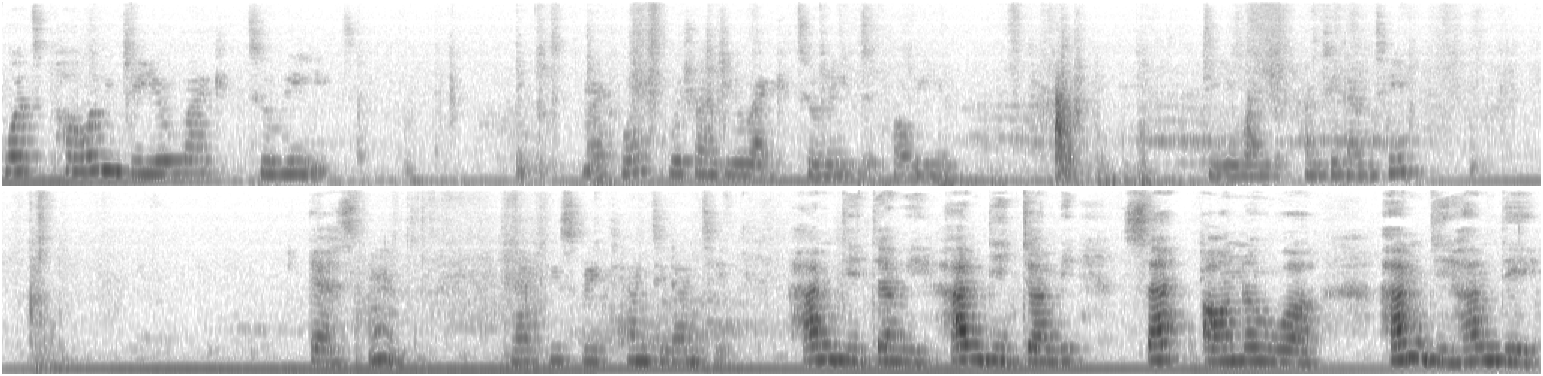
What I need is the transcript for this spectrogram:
What poem do you like to read? Michael, which one do you like to read over here? Do you want Humpty Dumpty? Yes. Mm. Now please read Humpty Dumpty. Humpty Dumpty, Humpty Dumpty sat on the wall. Humpty Humpty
